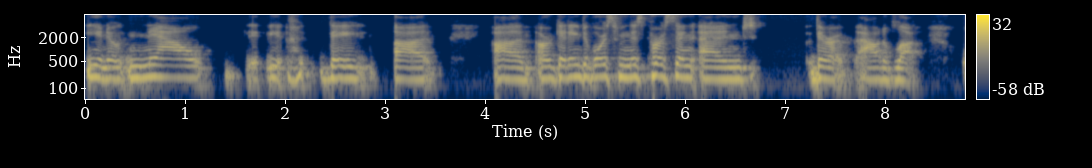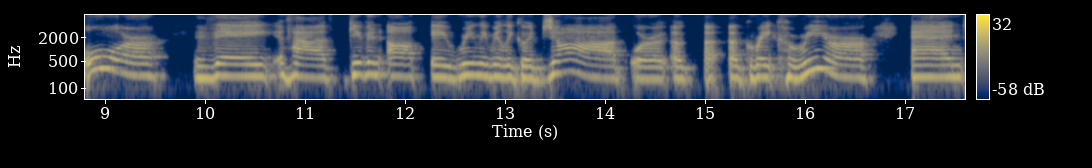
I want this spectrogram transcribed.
you know now they uh, uh, are getting divorced from this person and they're out of luck. Or they have given up a really, really good job or a, a, a, great career. And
